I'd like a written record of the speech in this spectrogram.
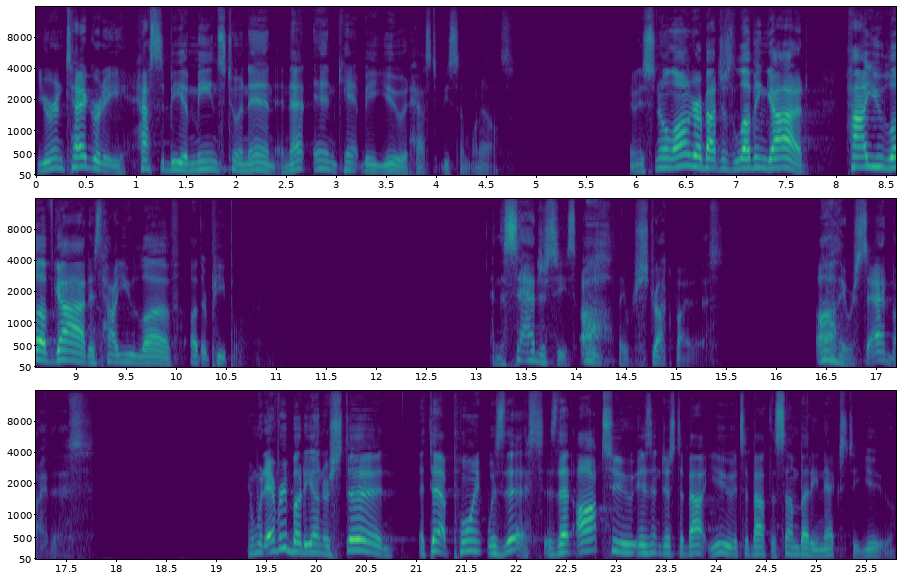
Your integrity has to be a means to an end, and that end can't be you. It has to be someone else. And it's no longer about just loving God how you love God is how you love other people. And the Sadducees, oh, they were struck by this. Oh, they were sad by this. And what everybody understood at that point was this is that ought to isn't just about you, it's about the somebody next to you.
